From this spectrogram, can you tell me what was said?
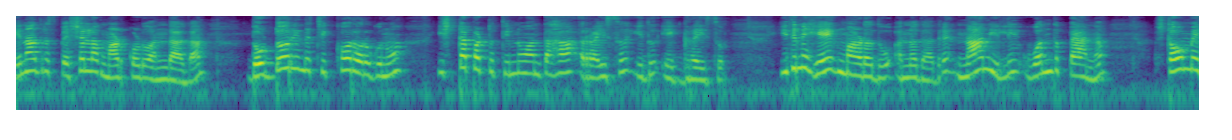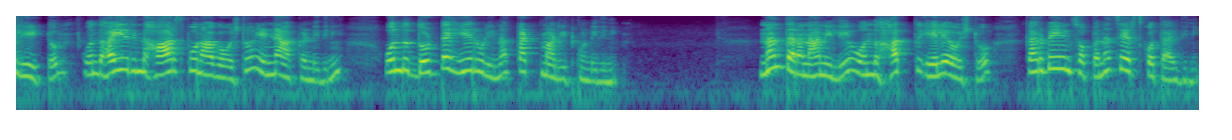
ಏನಾದರೂ ಸ್ಪೆಷಲಾಗಿ ಮಾಡಿಕೊಡು ಅಂದಾಗ, ದೊಡ್ಡೋರಿಂದ ಚಿಕ್ಕವರವರೆಗೂ ಇಷ್ಟಪಟ್ಟು ತಿನ್ನುವಂತಹ ರೈಸು ಇದು ಎಗ್ ರೈಸು ಇದನ್ನು ಹೇಗೆ ಮಾಡೋದು ಅನ್ನೋದಾದರೆ, ನಾನಿಲ್ಲಿ ಒಂದು ಪ್ಯಾನ್ ಸ್ಟವ್ ಮೇಲೆ ಇಟ್ಟು ಒಂದು ಐದರಿಂದ ಆರು ಸ್ಪೂನ್ ಆಗುವಷ್ಟು ಎಣ್ಣೆ ಹಾಕ್ಕೊಂಡಿದ್ದೀನಿ. ಒಂದು ದೊಡ್ಡ ಈರುಳ್ಳಿನ ಕಟ್ ಮಾಡಿ ಇಟ್ಕೊಂಡಿದ್ದೀನಿ. ನಂತರ ನಾನಿಲ್ಲಿ ಒಂದು ಹತ್ತು ಎಲೆಯಷ್ಟು ಕರ್ಬೇವಿನ ಸೊಪ್ಪನ್ನು ಸೇರಿಸ್ಕೊತಾ ಇದ್ದೀನಿ.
